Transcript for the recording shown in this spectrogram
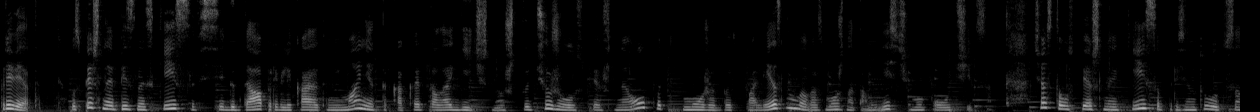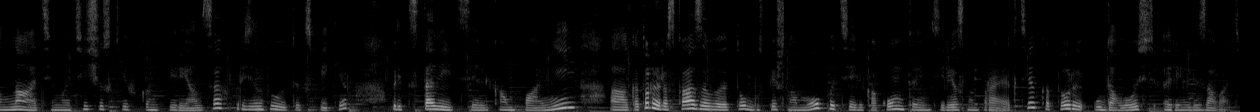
Привет! Успешные бизнес-кейсы всегда привлекают внимание, так как это логично, что чужой успешный опыт может быть полезным и, возможно, там есть чему поучиться. Часто успешные кейсы презентуются на тематических конференциях, презентует их спикер, представитель компании, а, который рассказывает об успешном опыте или каком-то интересном проекте, который удалось реализовать.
